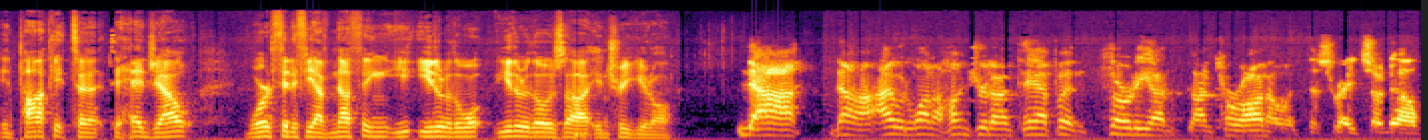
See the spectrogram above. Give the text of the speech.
in pocket to, to hedge out. worth it if you have nothing. Either of the either of those uh, intrigue you at all? Nah, nah. I would want hundred on Tampa and thirty on on Toronto at this rate. So no.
